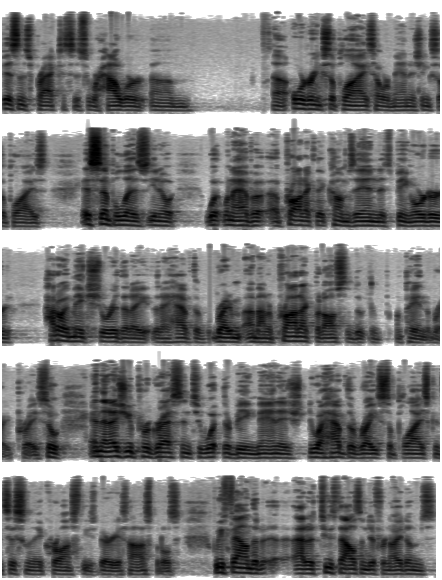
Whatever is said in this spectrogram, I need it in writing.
business practices for how we're um, Uh, ordering supplies, how we're managing supplies? As simple as you know, when I have a, product that comes in that's being ordered how do I make sure that I that I have the right amount of product, but also I'm paying the right price. So, and then as you progress into what they're being managed, do I have the right supplies consistently across these various hospitals? We found that uh, out of 2,000 different items,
